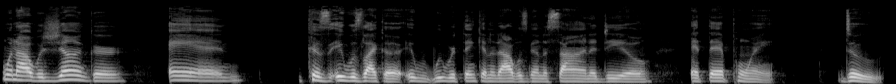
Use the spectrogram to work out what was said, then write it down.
when I was younger, and because it was like a, it, we were thinking that I was going to sign a deal at that point, dude.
